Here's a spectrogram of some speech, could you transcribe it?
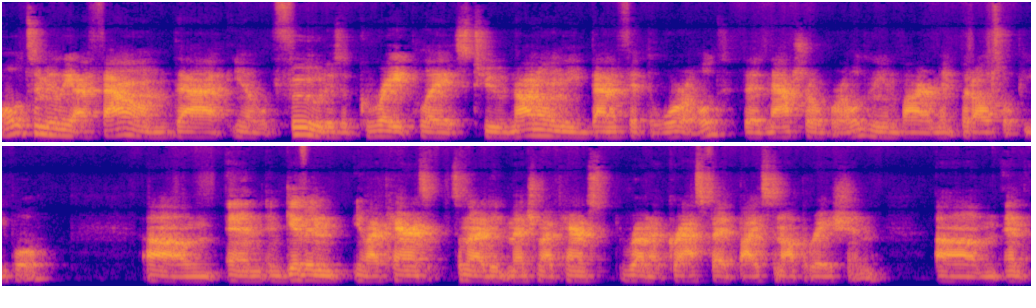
Ultimately, I found that, you know, food is a great place to not only benefit the world, the natural world and the environment, but also people. Um, and, and given, you know, my parents, something I didn't mention, my parents run a grass fed bison operation Um, and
